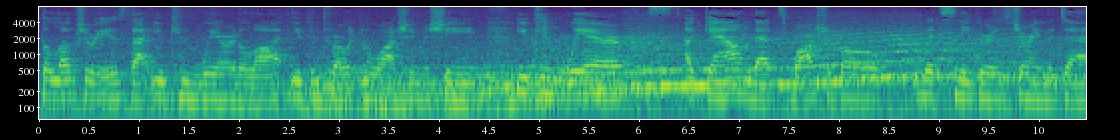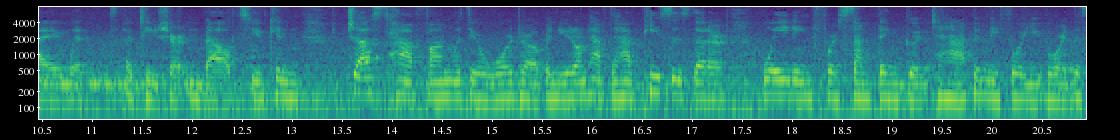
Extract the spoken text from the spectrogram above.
the luxury is that you can wear it a lot. You can throw it in the washing machine. You can wear a gown that's washable with sneakers during the day with a t-shirt and belts. You can just have fun with your wardrobe and you don't have to have pieces that are waiting for something good to happen before you or this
